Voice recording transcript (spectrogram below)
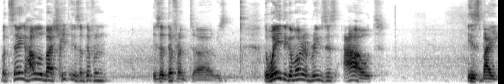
But saying halal by shchita is a different is a different uh, reason. The way the Gemara brings this out is by,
